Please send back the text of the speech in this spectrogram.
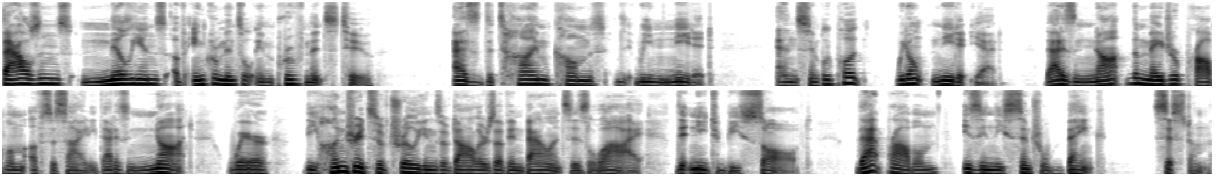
thousands, millions of incremental improvements to as the time comes that we need it. And simply put, we don't need it yet. That is not the major problem of society. That is not where the hundreds of trillions of dollars of imbalances lie that need to be solved. That problem is in the central bank system.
